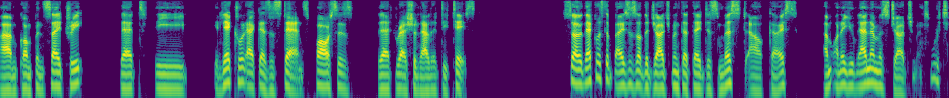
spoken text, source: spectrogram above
um, compensatory that the Electoral Act as it stands passes that rationality test. So that was the basis of the judgment that they dismissed our case um, on a unanimous judgment, which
